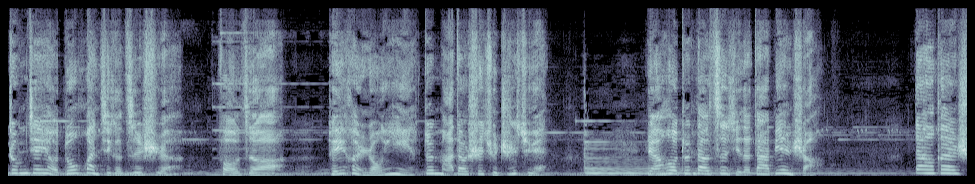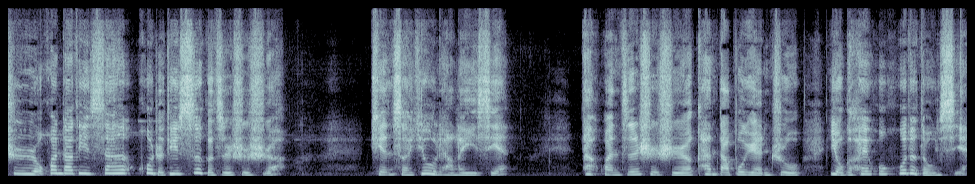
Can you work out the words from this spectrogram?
中间要多换几个姿势，否则腿很容易蹲麻到失去知觉。然后蹲到自己的大便上，大概是换到第三或者第四个姿势时，天色又亮了一些。他换姿势时，看到不远处有个黑乎乎的东西，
